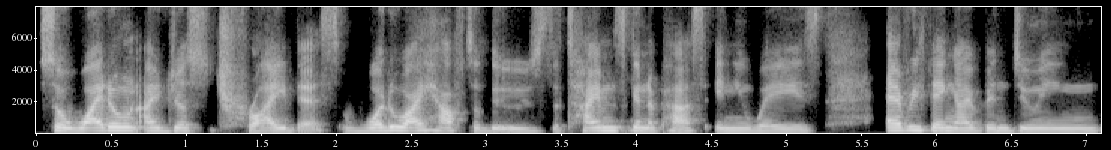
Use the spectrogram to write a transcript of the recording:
So why don't I just try this? What do I have to lose? The time's going to pass anyways. Everything I've been doing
